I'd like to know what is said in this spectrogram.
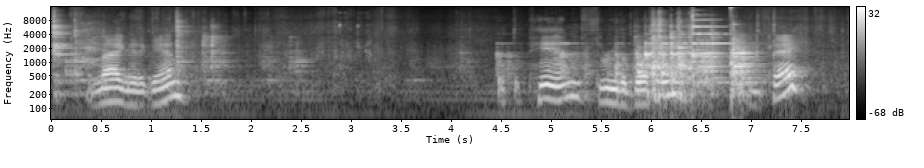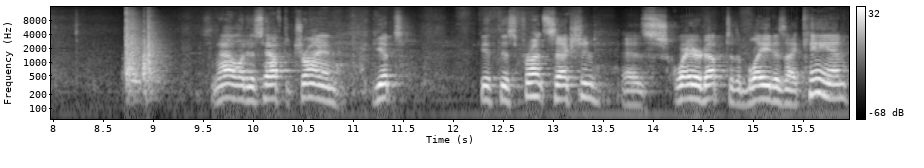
the magnet again. Put the pin through the bushing. Okay. So now I'll just have to try and get get this front section as squared up to the blade as I can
